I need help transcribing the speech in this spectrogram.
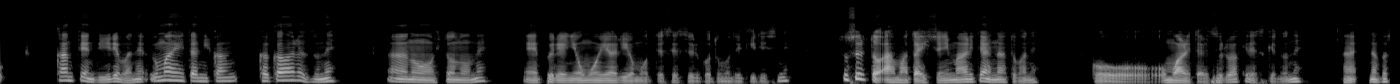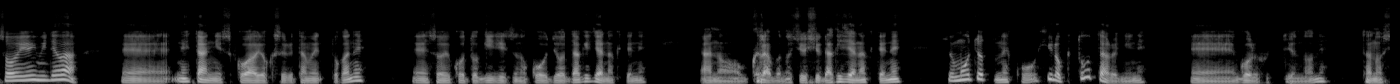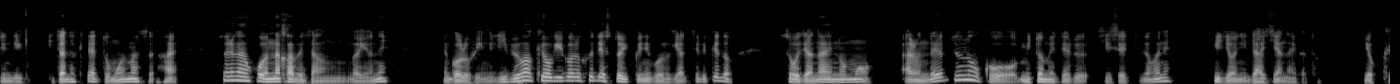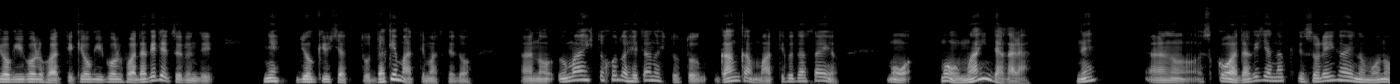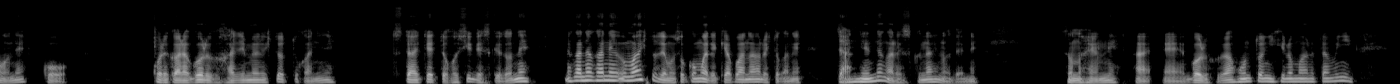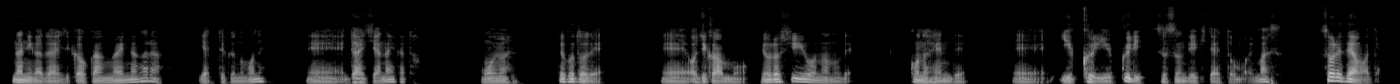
観点でいればね、うまい下手にかかわらずね、あの、人のね、えー、プレーに思いやりを持って接することもできるしね。そうすると、あ、また一緒に回りたいなとかね、こう、思われたりするわけですけどね。はい。なんかそういう意味では、えー、ね、単にスコアを良くするためとかね、えー、そういうこと、技術の向上だけじゃなくてね、あの、クラブの収集だけじゃなくてね、それもうちょっとね、こう、広くトータルにね、えー、ゴルフっていうのをね、楽しんでいただきたいと思います。はい。それが、こう、中部さんが言うね、ゴルフィング。自分は競技ゴルフでストイックにゴルフやってるけど、そうじゃないのもあるんだよっていうのを、こう、認めてる姿勢っていうのがね、非常に大事じゃないかと。よく競技ゴルファーって競技ゴルファーだけでつるんで、ね、上級者とだけ回ってますけど、あの、上手い人ほど下手な人とガンガン回ってくださいよ。もう、もう上手いんだから、ね。あの、スコアだけじゃなくて、それ以外のものをね、こう、これからゴルフ始める人とかにね、伝えてってほしいですけどね。なかなかね、上手い人でもそこまでキャパのある人がね、残念ながら少ないのでね、その辺ね、はい、えー、ゴルフが本当に広まるために何が大事かを考えながらやっていくのもね、えー、大事じゃないかと思います。ということで、えー、お時間もよろしいようなので、この辺で、えー、ゆっくりゆっくり進んでいきたいと思います。それではまた。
